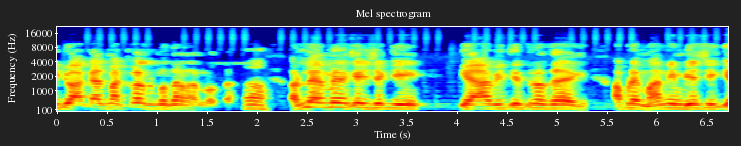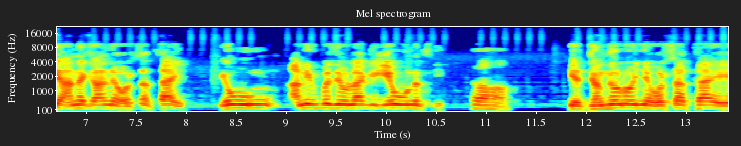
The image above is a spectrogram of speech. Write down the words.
બીજું આકાશમાં કસ બંધાણા નહોતા. એટલે અમે કહી શકીએ કે આ વિચિત્ર થાય આપણે માની બેસી કે આને કારણે વરસાદ થાય. એવું આની ઉપર એવું લાગે એવું નથી. કે જંગલ હોય ને વરસાદ થાય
